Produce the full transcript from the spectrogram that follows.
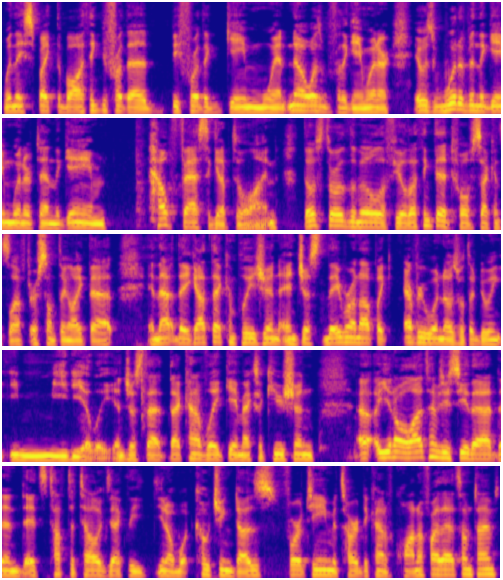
when they spiked the ball. I think before the before the game went. No, it wasn't before the game winner. It was would have been the game winner to end the game how fast to get up to the line. Those throw to the middle of the field. I think they had 12 seconds left or something like that. And that they got that completion and just they run up like everyone knows what they're doing immediately. And just that that kind of late game execution. Uh, you know, a lot of times you see that and it's tough to tell exactly, you know, what coaching does for a team. It's hard to kind of quantify that sometimes.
